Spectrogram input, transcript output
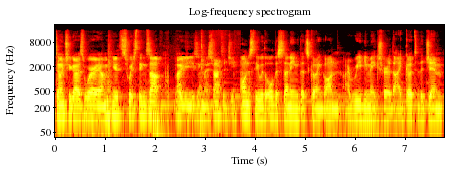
Don't you guys worry, I'm here to switch things up. Are you using my strategy? Honestly, with all the studying that's going on, I really make sure that I go to the gym,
